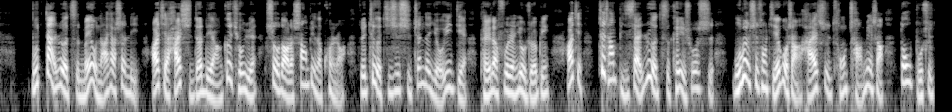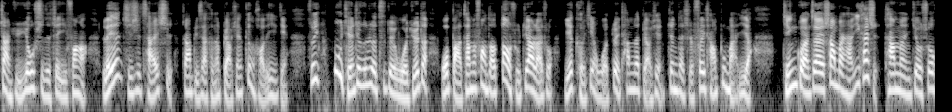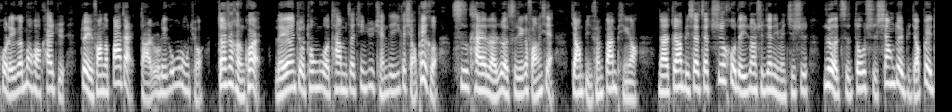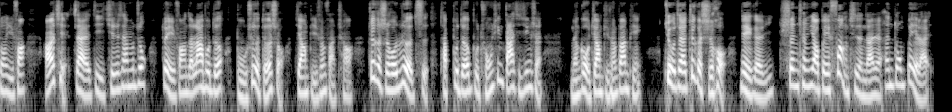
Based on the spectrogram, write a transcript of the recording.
不但热刺没有拿下胜利，而且还使得两个球员受到了伤病的困扰，所以这个其实是真的有一点赔了夫人又折兵。而且这场比赛热刺可以说是。无论是从结果上还是从场面上，都不是占据优势的这一方啊。雷恩其实才是这场比赛可能表现更好的一点。所以目前这个热刺队，我觉得我把他们放到倒数第二来说，也可见我对他们的表现真的是非常不满意啊。尽管在上半场一开始，他们就收获了一个梦幻开局，对方的八代打入了一个乌龙球，但是很快雷恩就通过他们在禁区前的一个小配合，撕开了热刺的一个防线，将比分扳平啊。那这场比赛在之后的一段时间里面，其实热刺都是相对比较被动一方，而且在第七十三分钟，对方的拉布德补射得手，将比分反超。这个时候，热刺他不得不重新打起精神，能够将比分扳平。就在这个时候，那个声称要被放弃的男人恩东贝莱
